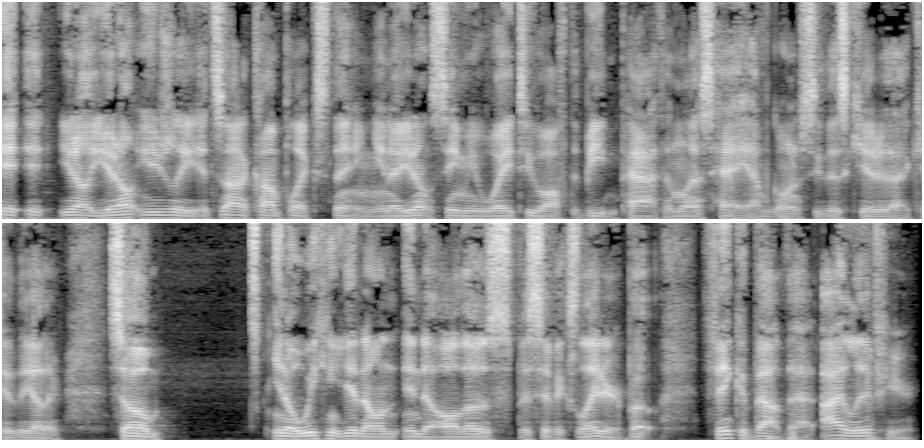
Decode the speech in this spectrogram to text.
it, it, you know, you don't usually. It's not a complex thing. You know, you don't see me way too off the beaten path unless, hey, I'm going to see this kid or that kid or the other. So, you know, we can get on into all those specifics later. But think about that. I live here.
